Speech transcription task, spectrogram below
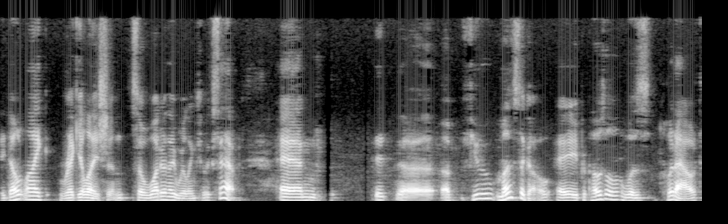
They don't like regulation, so what are they willing to accept? And it, uh, a few months ago, a proposal was put out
